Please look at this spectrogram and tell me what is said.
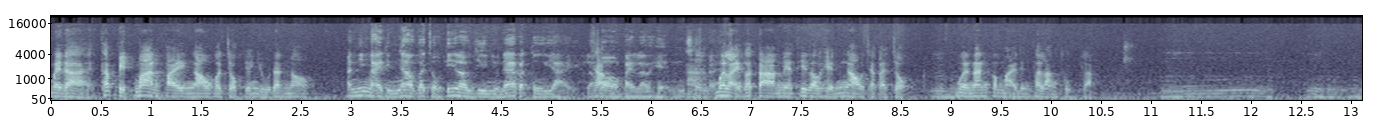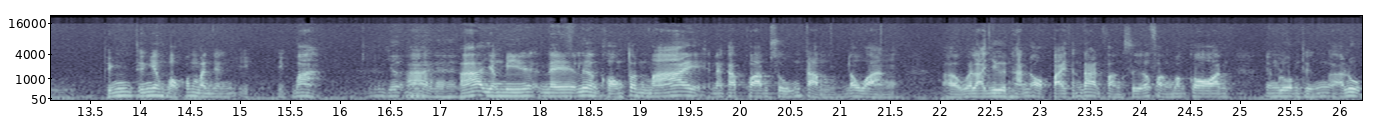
ไม่ได้ ถ้าปิดม่านไปเงากระจกยังอยู่ด้านนอกอันนี้หมายถึงเงากระจกที่เรายืนอยู่หน้าประตูใหญ่ แล้วครับมองไปเราเห็นใช่ไหมอ่าเมื่อไหร่ก็ตามเนี่ยที่เราเห็นเงาจากกระจกอือฮึเมื่อนั้นก็หมายถึงพลังถูกผลักอืมอืมอืม ถึงถึงยังบอกว่ามันยังอีกอีกมากมันเยอะมากนะฮะอ่ายังมีในเรื่องของต้นไม้นะครับ ความสูงต่ำระหว่างเอ่อเวลายืนหันออกไปทางด้านฝั่งเสือฝั่งมังกร ยังรวมถึงอ่ารูป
